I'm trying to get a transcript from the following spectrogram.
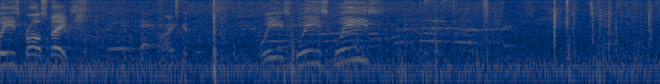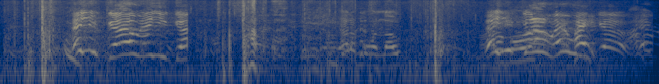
Squeeze, squeeze, squeeze, cross face. All right, good. Squeeze, squeeze, squeeze. There you go. There you go. Got him more low. There you go. There we go.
